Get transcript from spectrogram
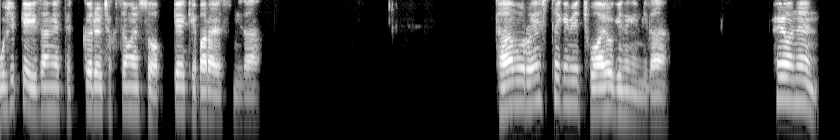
50개 이상의 댓글을 작성할 수 없게 개발하였습니다. 다음으로 해시태그 및 좋아요 기능입니다. 회원은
